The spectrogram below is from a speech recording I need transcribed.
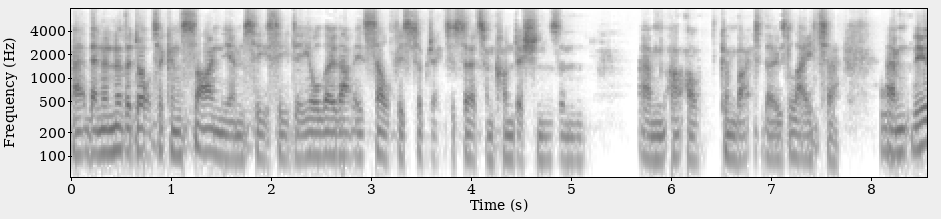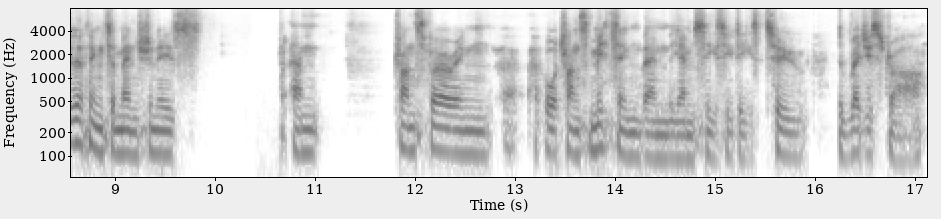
uh, then another doctor can sign the MCCD, although that itself is subject to certain conditions, and um, I'll come back to those later. Um, the other thing to mention is um, transferring uh, or transmitting then the MCCDs to the registrar,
